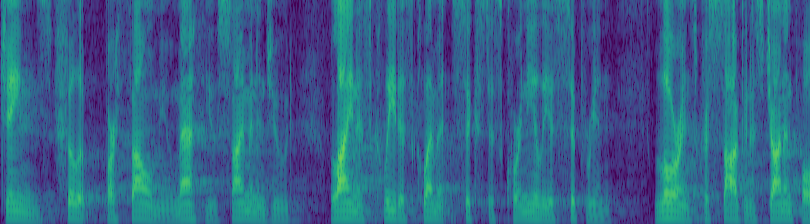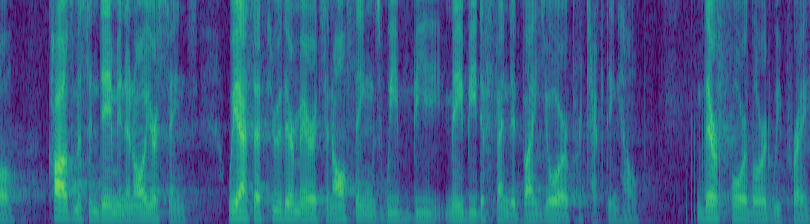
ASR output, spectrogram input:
James, Philip, Bartholomew, Matthew, Simon and Jude, Linus, Cletus, Clement, Sixtus, Cornelius, Cyprian, Lawrence, Chrysogonus, John and Paul, Cosmas and Damian, and all your saints. We ask that through their merits in all things we be, may be defended by your protecting help. Therefore, Lord, we pray,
